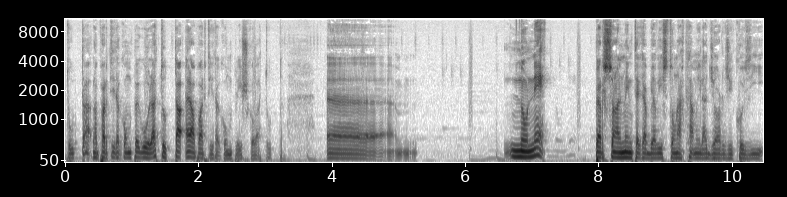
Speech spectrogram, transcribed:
tutta, la partita con Pegula, tutta, e la partita con Pliskova, tutta. Eh, non è personalmente che abbia visto una Camila Giorgi così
